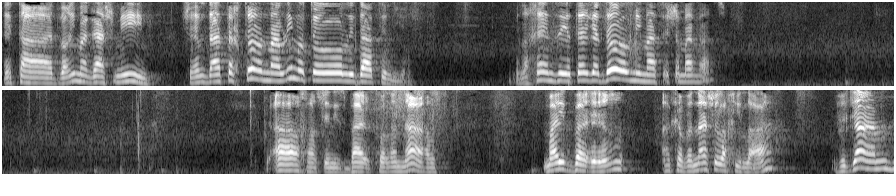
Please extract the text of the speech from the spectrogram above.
את הדברים הגשמיים שהם דעת תחתון, מעלים אותו לדעת עליון. ולכן זה יותר גדול ממעשה שמיים וארץ. ואחר שנסבר כל הנעל, מה התבאר? הכוונה של אכילה וגם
